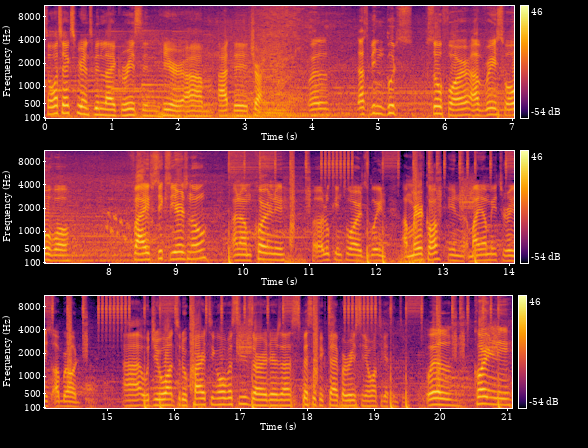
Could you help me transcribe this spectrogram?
So what's your experience been like racing here um, at the track? Well, that's been good so far. I've raced for over five, six years now, and I'm currently uh, looking towards going America in Miami to race abroad. Uh, would you want to do karting overseas, or there's a specific type of racing you want to get into? Well, currently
